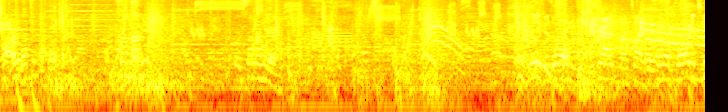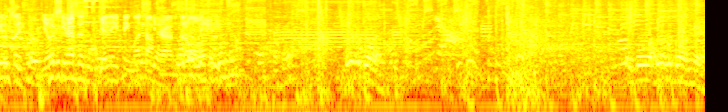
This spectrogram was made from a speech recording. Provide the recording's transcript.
Char. There's someone here. He's really good good grabs, but it's like it's Yoshi. It's like Yoshi doesn't get anything much off Yeah. grabs at all. Okay. Burger boy. A burger boy here?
